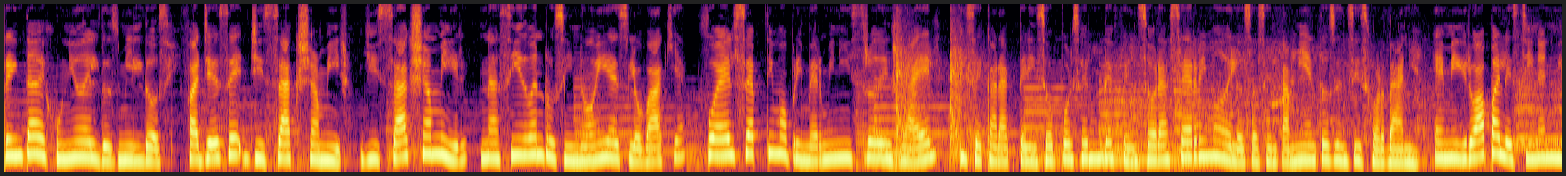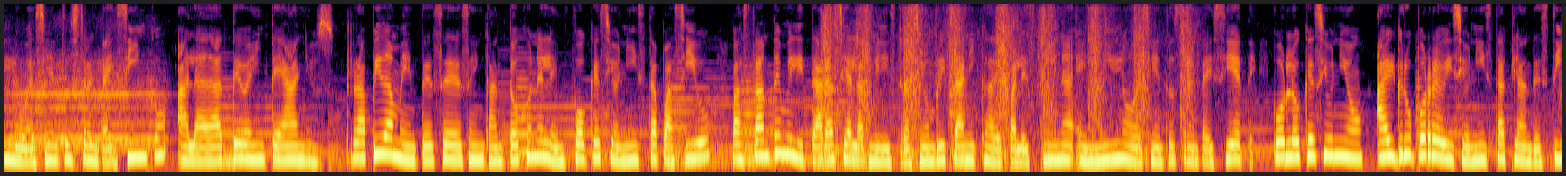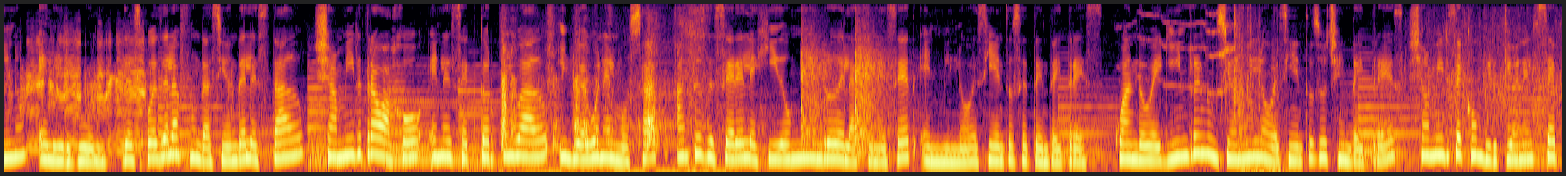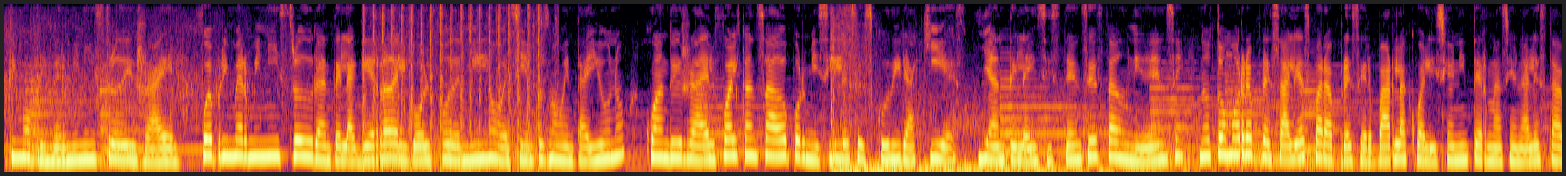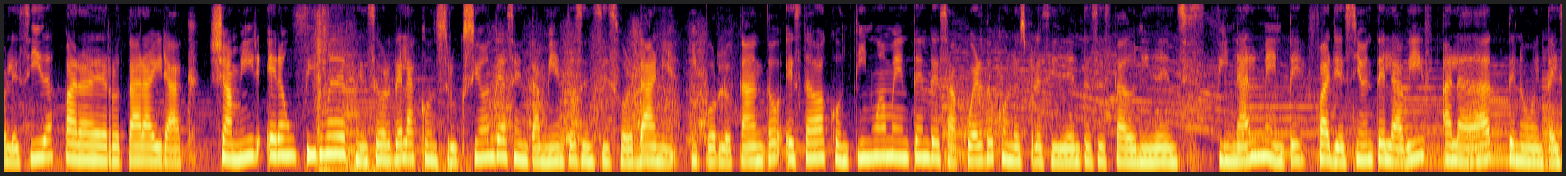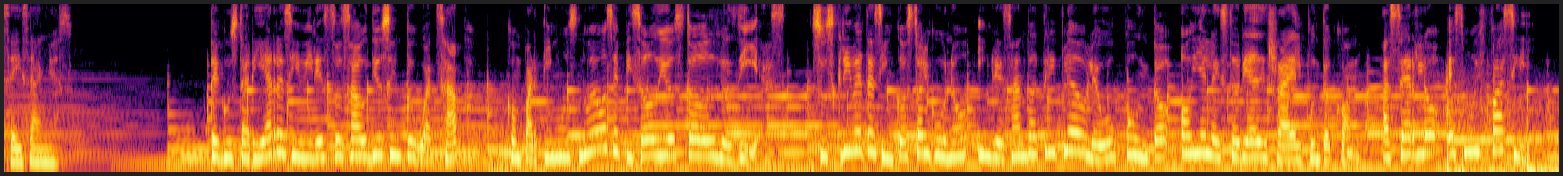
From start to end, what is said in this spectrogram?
30 de junio del 2012 fallece Yitzhak Shamir. Yitzhak Shamir, nacido en Rusinoy, Eslovaquia, fue el séptimo primer ministro de Israel y se caracterizó por ser un defensor acérrimo de los asentamientos en Cisjordania. Emigró a Palestina en 1935 a la edad de 20 años. Rápidamente se desencantó con el enfoque sionista pasivo, bastante militar hacia la administración británica de Palestina en 1937, por lo que se unió al grupo revisionista clandestino, el Irgun. Después de la fundación del Estado, Shamir trabajó en el sector privado y luego en el Mossad antes de ser elegido miembro de la Knesset en 1973. Cuando Begin renunció en 1983, Shamir se convirtió en el séptimo primer ministro de Israel. Fue primer ministro durante la Guerra del Golfo de 1991, cuando Israel fue alcanzado por misiles Scud iraquíes y ante la insistencia estadounidense no tomó represalias para preservar la coalición internacional establecida para derrotar a Irak. Shamir era un firme defensor de la construcción de asentamientos en Cisjordania y por lo tanto estaba continuamente en desacuerdo con los presidentes estadounidenses. Finalmente falleció en Tel Aviv a la edad de 96 años. ¿Te gustaría recibir estos audios en tu WhatsApp? Compartimos nuevos episodios todos los días. Suscríbete sin costo alguno ingresando a www.hoyenlahistoriadeisrael.com. Hacerlo es muy fácil.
